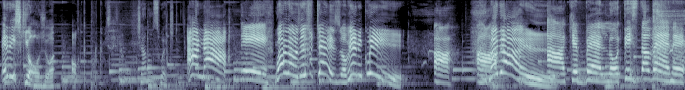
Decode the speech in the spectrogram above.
È rischioso. Channel switched. Anna! Sì. Guarda cosa è successo! Vieni qui! Ah. Ah. Ma dai! Ah, che bello! Ti sta bene!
